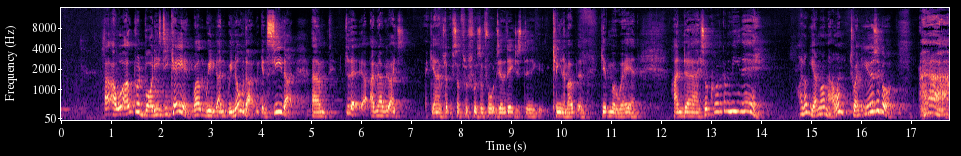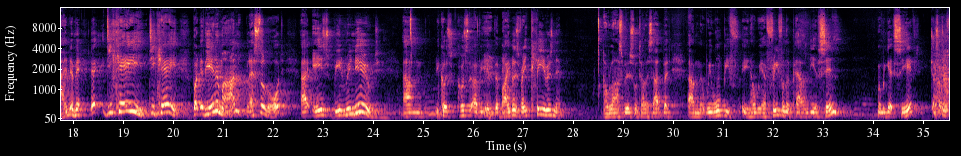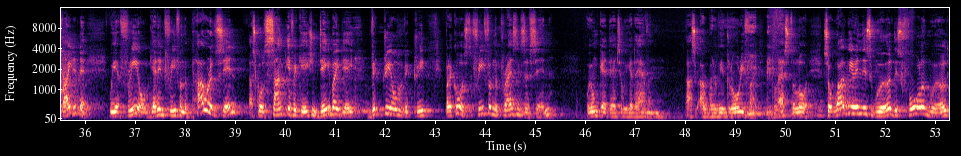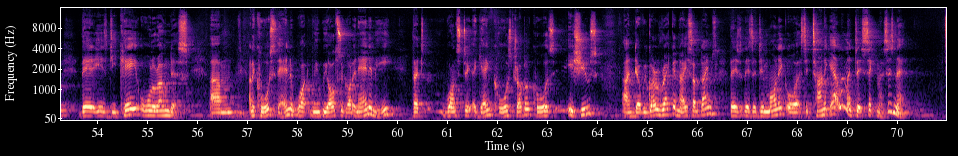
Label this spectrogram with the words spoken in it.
Our outward body is decaying. Well, we, and we know that. We can see that. Um, I mean, I, I again, I was looking for some, for some photos the other day just to clean them out and give them away. And, and uh, I said, God, look at me there. I look young on that one, 20 years ago. Ah, decay, decay. But the inner man, bless the Lord, uh, is being renewed. Um, because because the Bible is very clear, isn't it? Our last verse will tell us that. But um, we won't be, you know, we are free from the penalty of sin when we get saved, justified, isn't it? We are free or getting free from the power of sin. That's called sanctification, day by day, victory over victory. But of course, free from the presence of sin, we won't get there till we get to heaven. That's when we are glorified. Bless the Lord. So while we're in this world, this fallen world, there is decay all around us. Um, and of course, then what we, we also got an enemy that wants to again cause trouble, cause issues, and uh, we've got to recognize sometimes there's there's a demonic or a satanic element to sickness, isn't it?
